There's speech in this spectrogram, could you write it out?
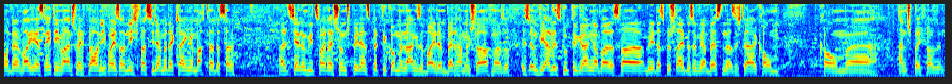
Und dann war ich erst recht nicht mehr ansprechbar und ich weiß auch nicht, was sie da mit der Kleinen gemacht hat. Das habe Als ich dann irgendwie zwei, drei Stunden später ins Bett gekommen bin, lagen sie beide im Bett, haben geschlafen. Also ist irgendwie alles gut gegangen, aber das, war, das beschreibt es irgendwie am besten, dass ich da kaum, kaum äh, ansprechbar bin.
